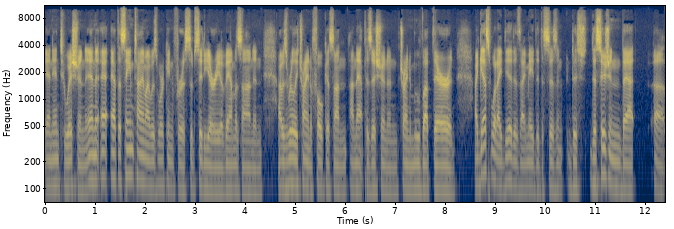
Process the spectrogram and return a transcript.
and intuition. And at, at the same time, I was working for a subsidiary of Amazon, and I was really trying to focus on on that position and trying to move up there. And I guess what I did is I made the decision dis, decision that. Uh,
